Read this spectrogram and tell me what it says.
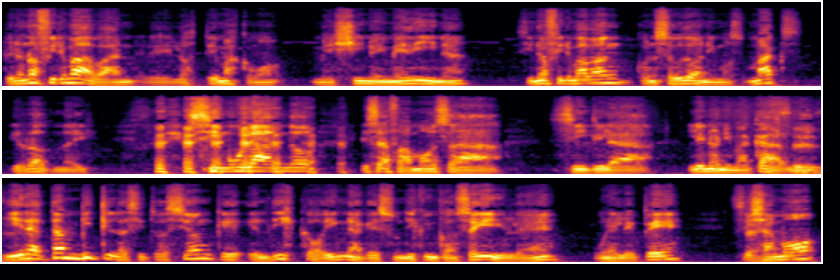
pero no firmaban eh, los temas como Mellino y Medina, sino firmaban con seudónimos Max y Rodney, simulando esa famosa sigla Lennon y McCartney. Sí, sí. Y era tan Beatle la situación que el disco Igna, que es un disco inconseguible, ¿eh? un LP, se Sí. llamó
